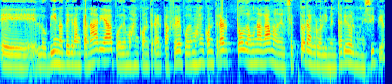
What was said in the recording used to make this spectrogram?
eh, los vinos de Gran Canaria, podemos encontrar café, podemos encontrar toda una gama del sector agroalimentario del municipio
